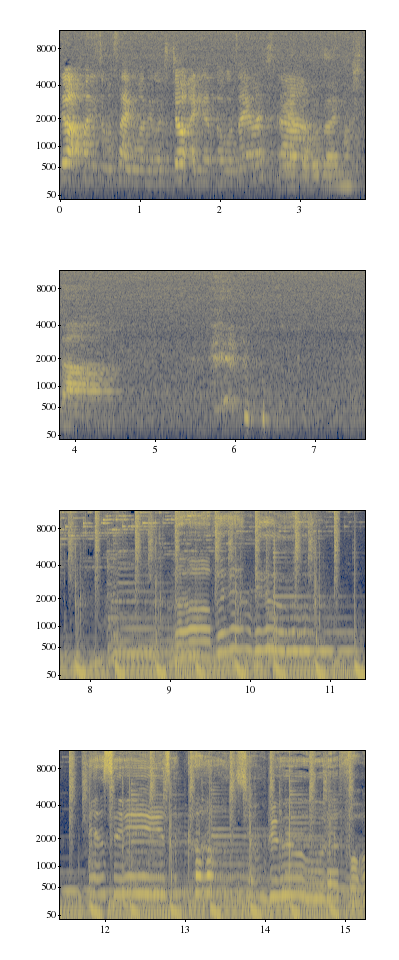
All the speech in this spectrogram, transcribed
では本日も最後までご視聴ありがとうございましたありがとうございました cause you're beautiful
